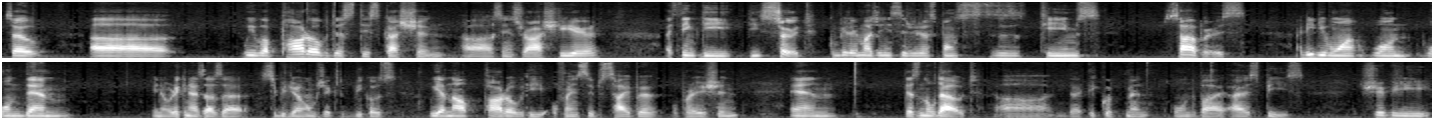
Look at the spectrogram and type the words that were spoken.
So uh, we were part of this discussion uh, since last year. I think the, the CERT, Computer Emergency Response Teams servers, I really want, want, want them you know, recognized as a civilian object because we are now part of the offensive cyber operation. And there's no doubt uh, the equipment owned by ISPs should be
